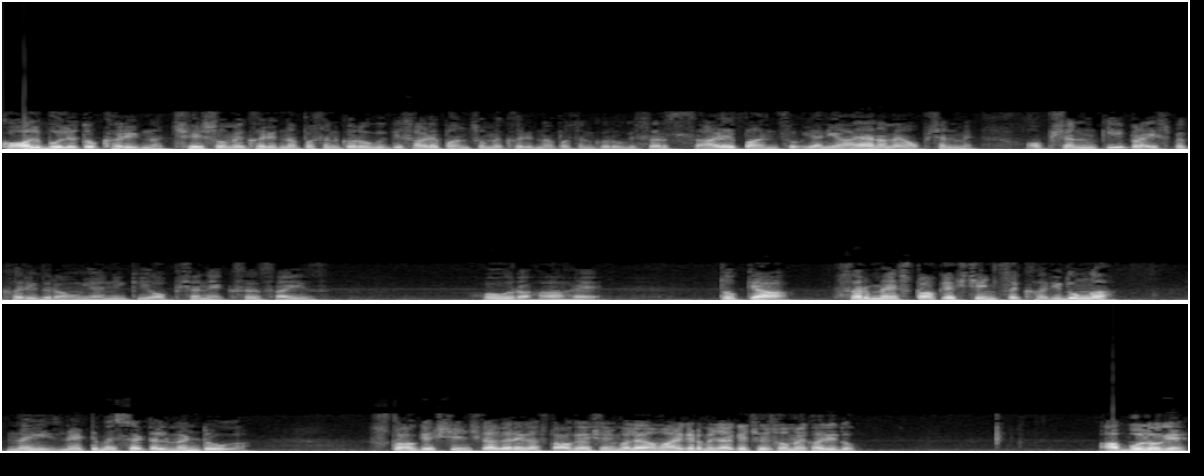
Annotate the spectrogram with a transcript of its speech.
कॉल बोले तो खरीदना। 600 में खरीदना पसंद करोगे कि साढ़े पाँच सौ में खरीदना पसंद करोगे? सर साढ़े पाँच सौ। यानी आया ना मैं ऑप्शन में। ऑप्शन की प्राइस पे खरीद रहा हूँ। यानी कि ऑप्शन एक्सरसाइज हो रहा है। तो क्या सर मैं स्टॉक एक्सचेंज से खरीदूँगा? नहीं नेट में सेटलमेंट होगा। स्टॉक एक्सचेंज क्या करेगा? स्टॉक एक्सचेंज बोलेगा, मार्केट में जाके 600 में खरीदो। आप बोलोगे,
